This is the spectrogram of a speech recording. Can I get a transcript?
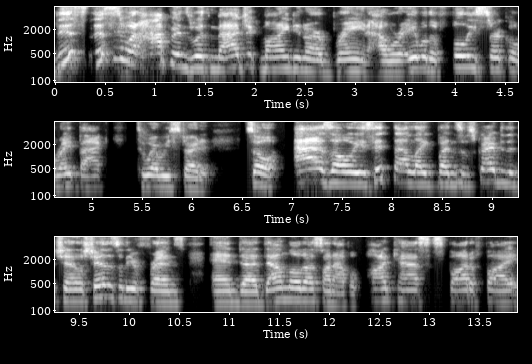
this this is what happens with magic mind in our brain. How we're able to fully circle right back to where we started. So, as always, hit that like button, subscribe to the channel, share this with your friends, and uh, download us on Apple Podcasts, Spotify.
